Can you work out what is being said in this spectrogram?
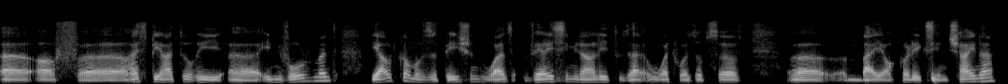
uh, of uh, respiratory uh, involvement, the outcome of the patient was very similarly to that what was observed uh, by our colleagues in China,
